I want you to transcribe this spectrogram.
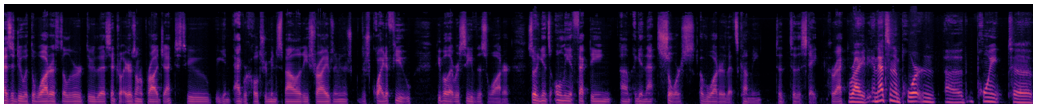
has to do with the water that's delivered through the Central Arizona Project to again, agriculture, municipalities, tribes. I mean, there's there's quite a few people that receive this water. So again, it's only affecting um, again that source of water that's coming to, to the state. Correct. Right, and that's an important uh, point to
